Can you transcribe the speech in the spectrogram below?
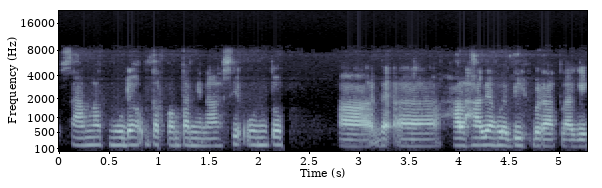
sangat mudah terkontaminasi untuk uh, uh, hal-hal uh, yang lebih berat lagi.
